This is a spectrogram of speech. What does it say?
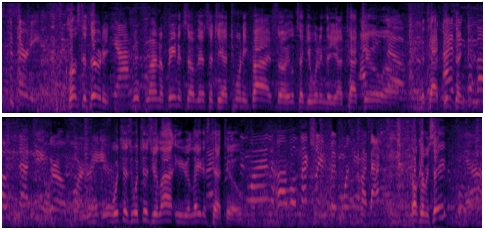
Close to 30. Close to 30. Yeah. Miss Lana Phoenix over there said she had 25, so it looks like you're winning the uh, tattoo, I think so. uh, the tattoo I thing. think the most tattooed girl born right here. Which is which is your la- your latest My tattoo? one, uh, well, it's actually been working on my back teeth. Oh, can we see? Yeah.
